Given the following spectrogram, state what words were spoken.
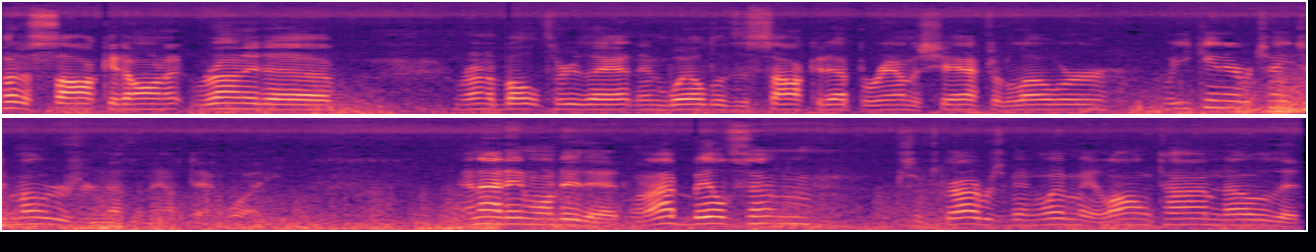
put a socket on it, run it up, run a bolt through that and then welded the socket up around the shaft of the lower. Well, you can't ever change the motors or nothing out that way. And I didn't want to do that. When I build something, subscribers have been with me a long time know that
